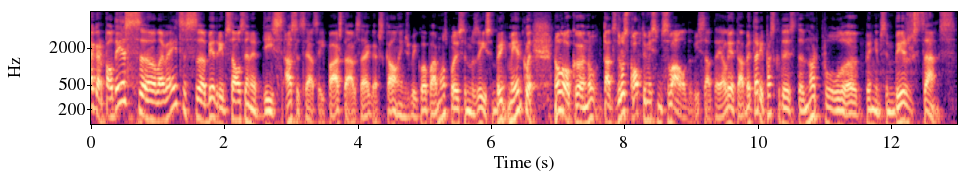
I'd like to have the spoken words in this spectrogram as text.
Aigar, paldies, lai veicas Biedrības Saules enerģijas asociācija pārstāvis Aigars Kalniņš bija kopā ar mums pavisam uz īsu mirkli. Nu, lūk, nu, tāds drusku optimisms valda visā tajā lietā, bet arī paskatieties, Nordpūl, pieņemsim, biržas cenas.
